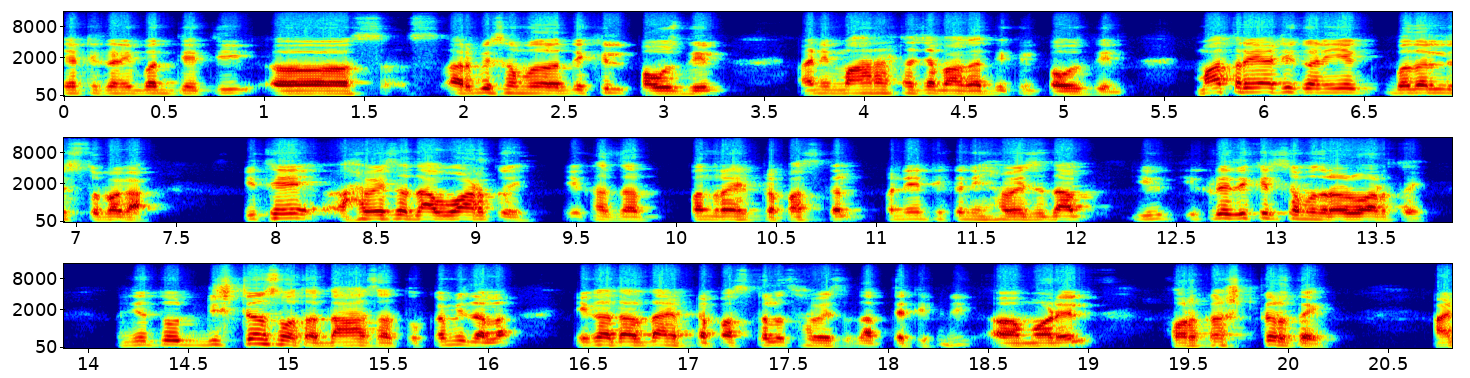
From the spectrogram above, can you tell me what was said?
या ठिकाणी बनते. ती अरबी समुद्रात देखील पाऊस देईल आणि महाराष्ट्राच्या भागात देखील पाऊस देईल. मात्र या ठिकाणी एक बदल दिसतो. बघा इथे हवेचा दाब वाढतोय. एक हजार पंधरा हेक्टर पास्कल पण या ठिकाणी हवेचा दाब इकडे देखील समुद्रावर वाढतोय. म्हणजे तो डिस्टन्स होता दहाचा तो कमी झाला. एक हजार दहा हेक्टर पास्कलच हवेचा दाब त्या ठिकाणी मॉडेल फॉरकास्ट करत आहे आणि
